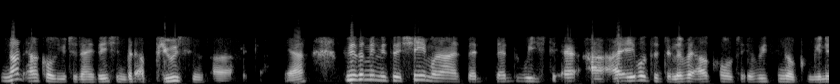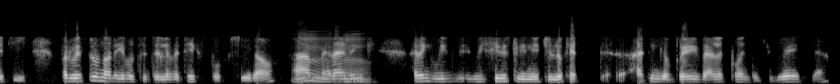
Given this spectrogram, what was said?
not alcohol utilization but abuse in South Africa. Yeah, because I mean it's a shame on us that that we st- uh, are able to deliver alcohol to every single community, but we're still not able to deliver textbooks. You know, um, Mm, and I mm. think I think we we seriously need to look at uh, I think a very valid point that you raised. Yeah.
